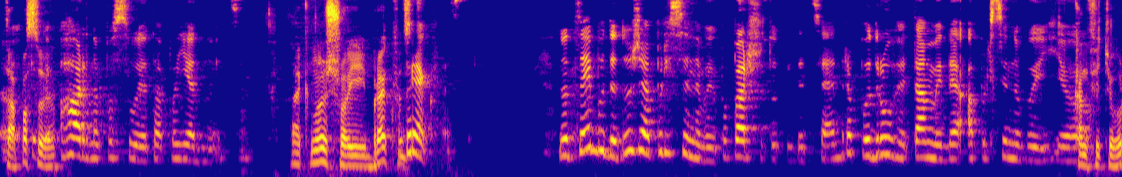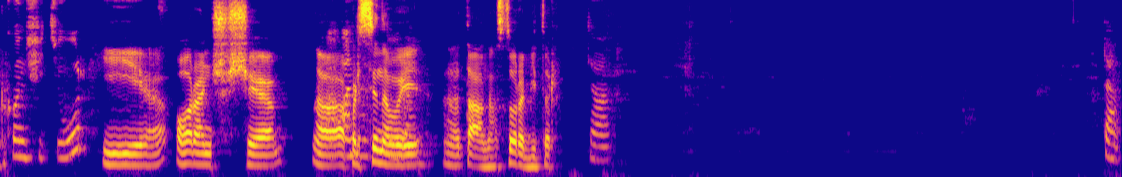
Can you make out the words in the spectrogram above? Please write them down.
е, Так, пасує. так, гарно пасує та поєднується. Так, ну і що, і брекфаст? Брекфаст. Ну, цей буде дуже апельсиновий. По-перше, тут іде цедра. По-друге, там іде апельсиновий е, Конфітюр. конфітюр. І оранж ще е, апельсиновий. е, Та, Ангастора бітер. Так. Так,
